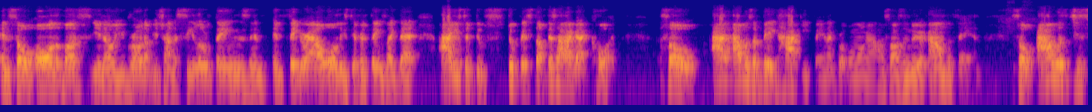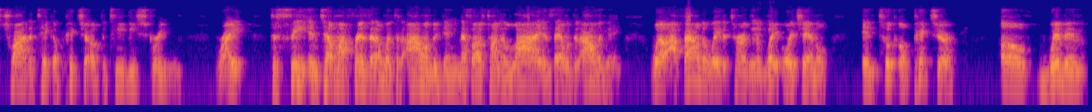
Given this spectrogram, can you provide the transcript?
And so all of us, you know, you're growing up, you're trying to see little things and and figure out all these different things like that. I used to do stupid stuff. This is how I got caught. So I, I was a big hockey fan. I grew up on Long Island, so I was a New York Islander fan. So I was just trying to take a picture of the TV screen, right? To see and tell my friends that I went to the Islander game. That's why I was trying to lie and say I went to the Islander game. Well, I found a way to turn to the mm-hmm. Playboy channel and took a picture of women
